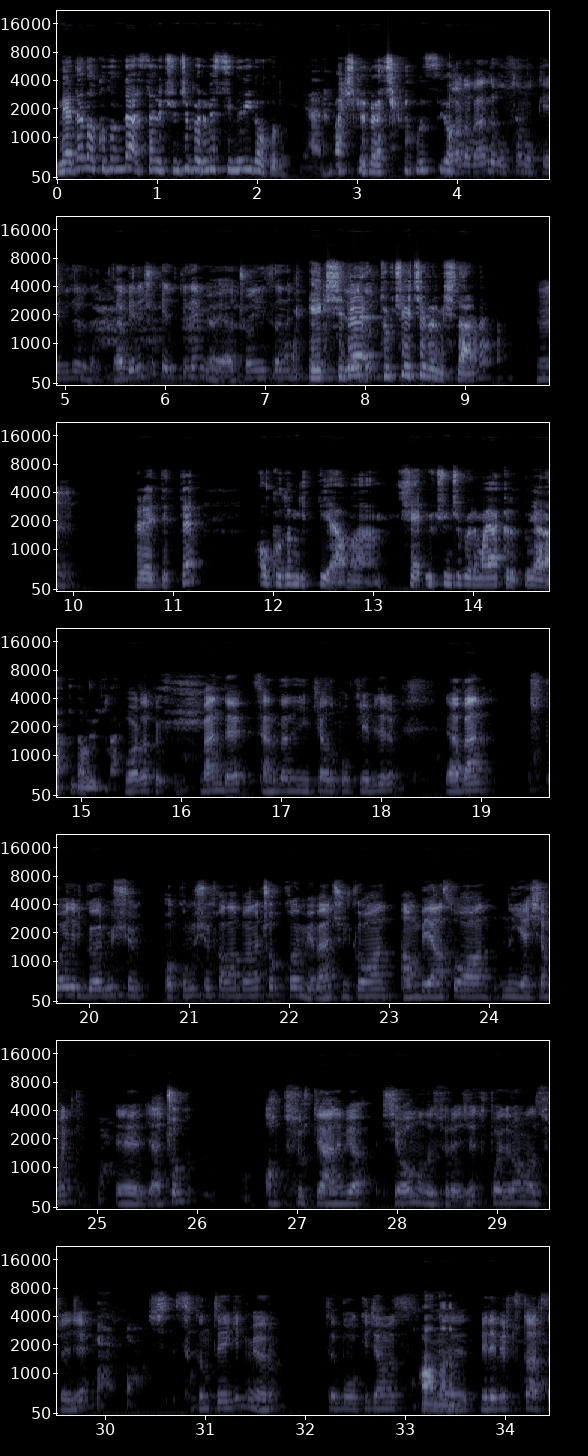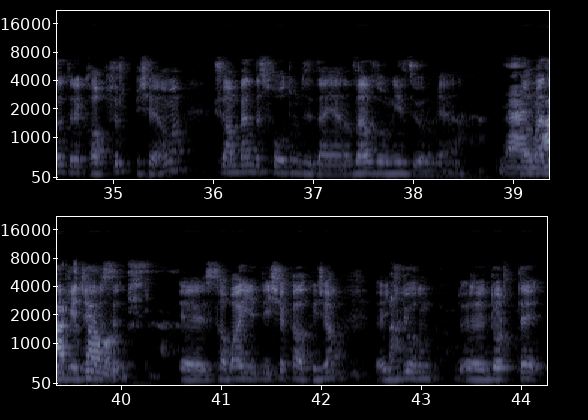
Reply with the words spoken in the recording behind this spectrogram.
Neden okudun dersen 3. bölümün siniriyle okudum. Yani başka bir açıklaması bu yok. arada ben de bulsam okuyabilirdim. Ya beni çok etkilemiyor ya. Çoğu insanı Ekşi'de. Türkçe'ye çevirmişlerdi. Hmm. Reddit'te. Okudum gitti ya ama şey 3. bölüm ayak kırıklığı yarattı da o yüzden. Bu arada ben de senden linki alıp okuyabilirim. Ya ben spoiler görmüşüm, okumuşum falan bana çok koymuyor. Ben çünkü o an ambiyansı o anı yaşamak e, ya çok absürt yani bir şey olmadığı sürece, spoiler olmadığı sürece sıkıntıya gitmiyorum. Tabi bu okuyacağımız Anladım. e, birebir tutarsa direkt absürt bir şey ama şu an ben de soğudum diziden yani. Zar zorunu izliyorum yani. Yani Normalde gece yarısı- işte. E, sabah 7'de işe kalkacağım. E, gidiyordum e, 4'te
